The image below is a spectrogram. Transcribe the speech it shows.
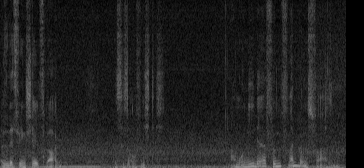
Also deswegen stellt Fragen. Das ist auch wichtig. Harmonie der fünf Wandlungsphasen.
